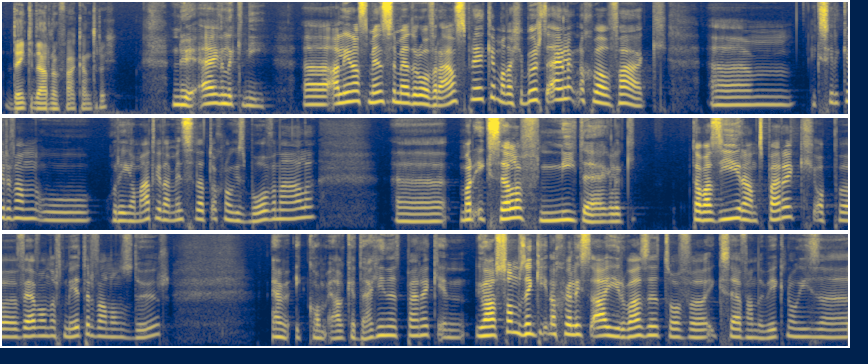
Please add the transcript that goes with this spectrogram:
Denk je daar nog vaak aan terug? Nee, eigenlijk niet. Uh, alleen als mensen mij erover aanspreken, maar dat gebeurt eigenlijk nog wel vaak. Um, ik schrik ervan hoe, hoe, regelmatig dat mensen dat toch nog eens bovenhalen. Uh, maar ik zelf niet eigenlijk. Dat was hier aan het park, op uh, 500 meter van ons deur. En ik kom elke dag in het park. En ja, soms denk ik nog wel eens, ah, hier was het. Of uh, ik zei van de week nog eens uh,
